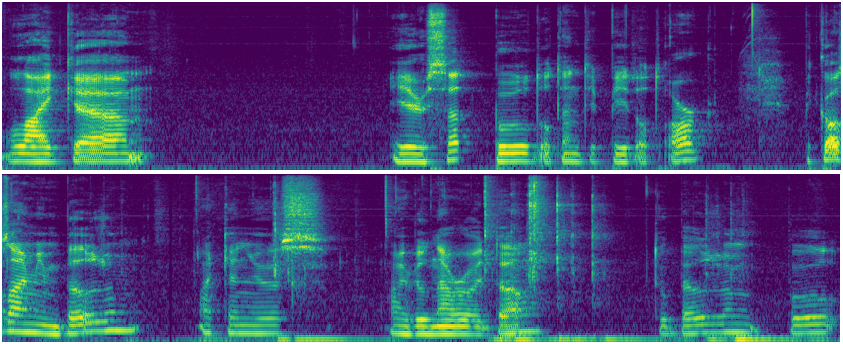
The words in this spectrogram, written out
like um, here set pool.ntp.org. Because I'm in Belgium, I can use, I will narrow it down to Belgium pool.ntp.org.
